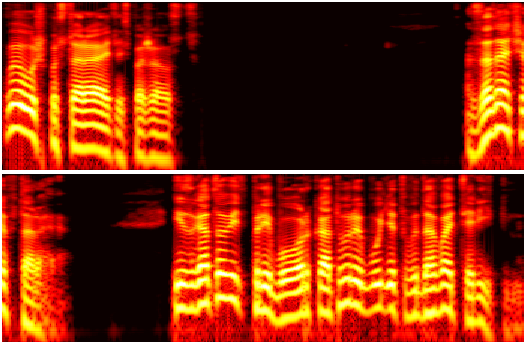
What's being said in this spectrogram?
«Вы уж постарайтесь, пожалуйста». Задача вторая. Изготовить прибор, который будет выдавать ритм,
